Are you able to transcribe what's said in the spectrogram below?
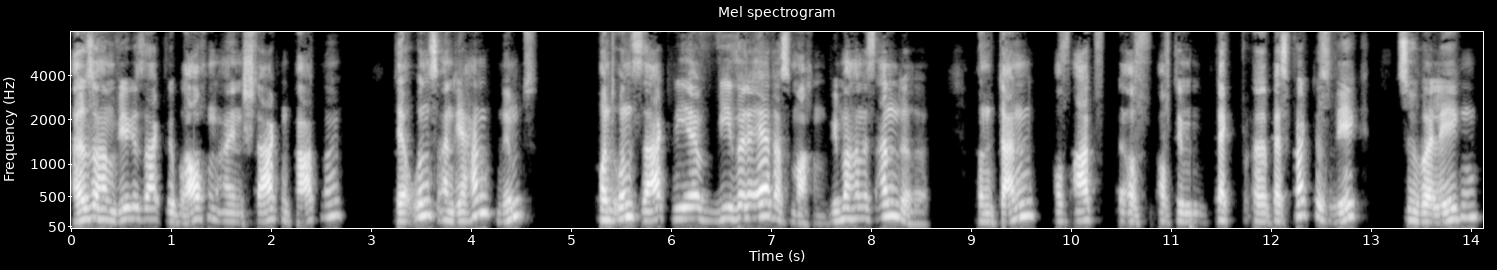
Also haben wir gesagt, wir brauchen einen starken Partner, der uns an die Hand nimmt und uns sagt, wie, er, wie würde er das machen? Wie machen es andere? Und dann auf, Art, auf, auf dem äh, Best Practice Weg zu überlegen,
